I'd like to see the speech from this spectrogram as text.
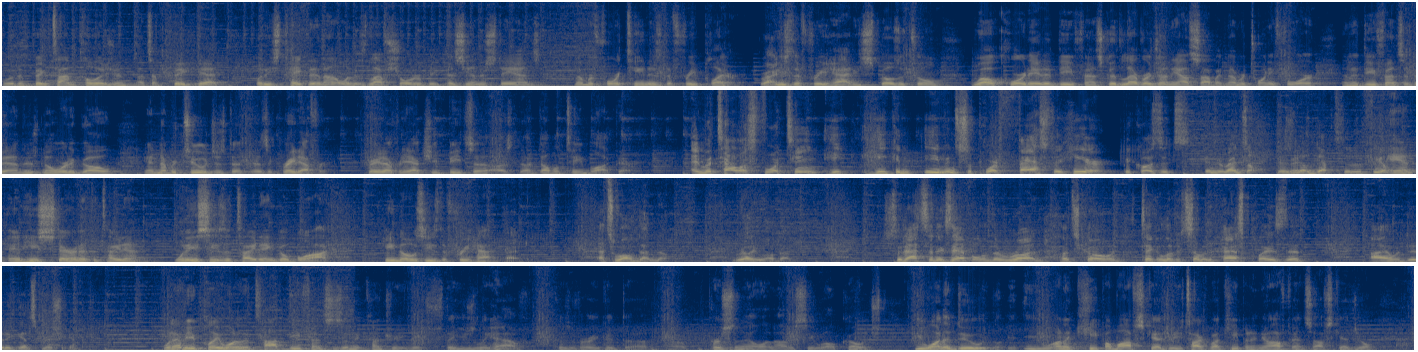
with a big time collision, that's a big hit. But he's taking it on with his left shoulder because he understands number 14 is the free player. Right. He's the free hat. He spills it to him. Well coordinated defense, good leverage on the outside by number 24 and the defensive end. There's nowhere to go. And number two, just a, is a great effort. Great effort. He actually beats a, a, a double team block there. And Metellus, 14, he, he can even support faster here because it's in the red zone. There's no depth to the field. And, and he's staring at the tight end. When he sees the tight end go block, he knows he's the free hat. Right. That's well done, though. Really well done. So that's an example of the run. Let's go and take a look at some of the pass plays that Iowa did against Michigan. Whenever you play one of the top defenses in the country, which they usually have, because of very good uh, uh, personnel and obviously well coached, you want to do, you want to keep them off schedule. You talk about keeping the offense off schedule.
